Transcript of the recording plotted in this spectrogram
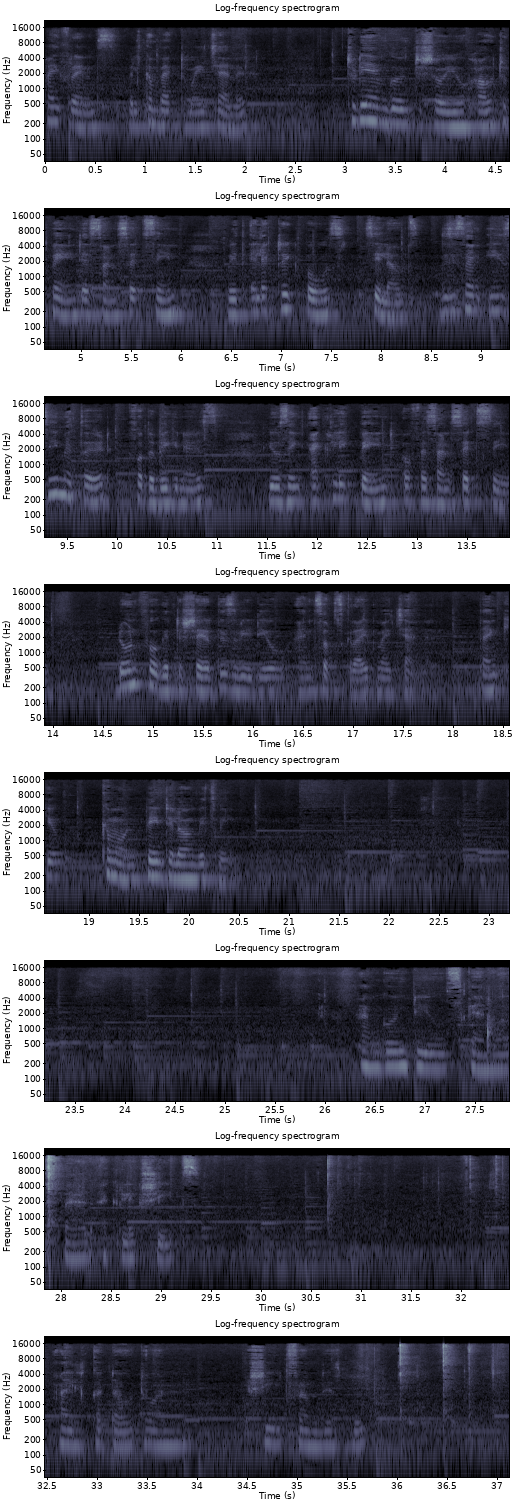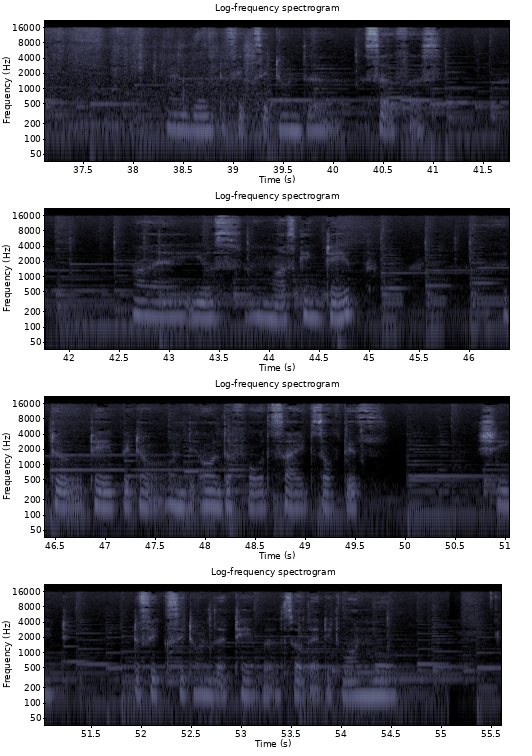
Hi friends, welcome back to my channel. Today I'm going to show you how to paint a sunset scene with electric pose silhouettes. This is an easy method for the beginners using acrylic paint of a sunset scene. Don't forget to share this video and subscribe my channel. Thank you. Come on, paint along with me. I'm going to use canvas pad acrylic sheets. I'll cut out one sheet from this book. I'm going to fix it on the surface. I use masking tape to tape it on the, all the four sides of this sheet to fix it on the table so that it won't move.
